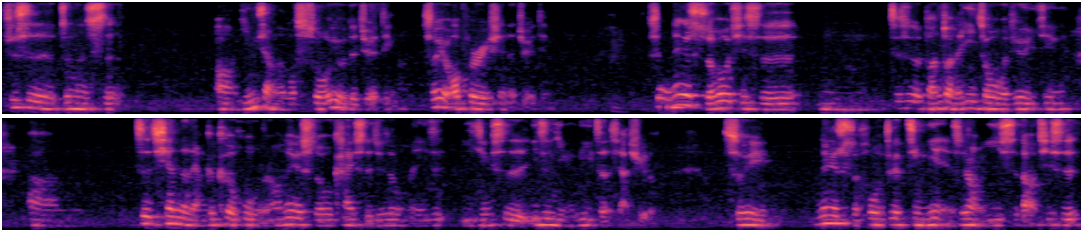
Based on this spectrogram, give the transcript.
就是真的是，啊，影响了我所有的决定，所有 operation 的决定。所以那个时候，其实，嗯，就是短短的一周，我就已经啊，这签了两个客户，然后那个时候开始，就是我们一直已经是一直盈利着下去了。所以那个时候，这个经验也是让我意识到，其实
